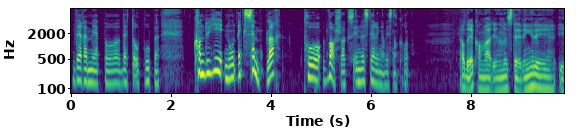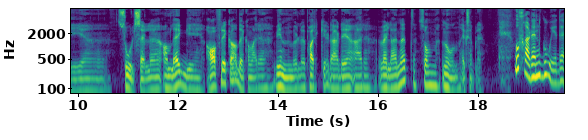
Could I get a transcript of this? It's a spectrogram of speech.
dere er med på dette oppropet. Kan du gi noen eksempler på hva slags investeringer vi snakker om? Ja, det kan være investeringer i, i eh, solcelleanlegg i Afrika. Det kan være vindmølleparker der det er velegnet, som noen eksempler. Hvorfor er det en god idé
